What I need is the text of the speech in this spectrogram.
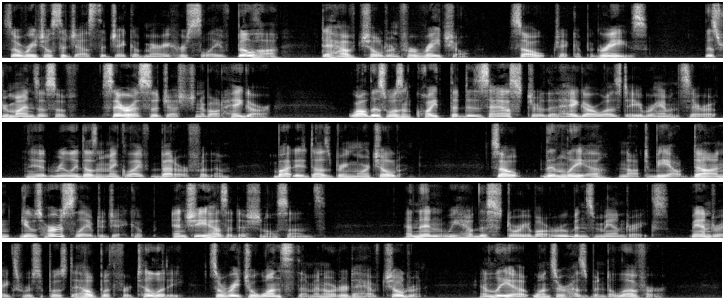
So Rachel suggests that Jacob marry her slave Bilhah to have children for Rachel. So Jacob agrees. This reminds us of Sarah's suggestion about Hagar. While this wasn't quite the disaster that Hagar was to Abraham and Sarah, it really doesn't make life better for them, but it does bring more children. So then Leah, not to be outdone, gives her slave to Jacob, and she has additional sons. And then we have this story about Reuben's mandrakes. Mandrakes were supposed to help with fertility, so Rachel wants them in order to have children, and Leah wants her husband to love her.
